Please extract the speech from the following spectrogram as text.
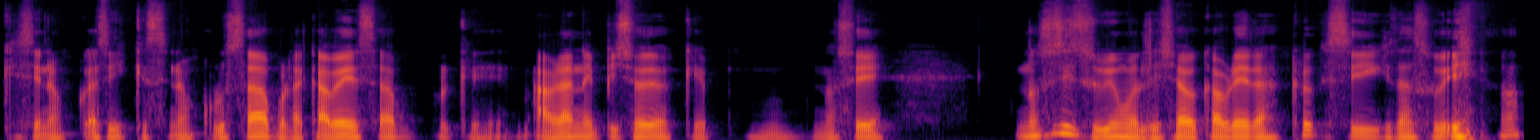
que se nos así que se nos cruzaba por la cabeza, porque habrán episodios que, mm, no sé, no sé si subimos el de Yao Cabrera, creo que sí, que está subido.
